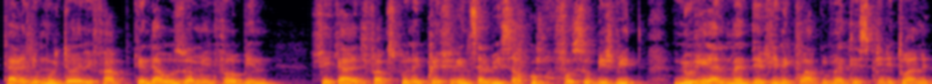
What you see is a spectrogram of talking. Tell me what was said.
care de multe ori, de fapt, când auzi oameni vorbind, fiecare de fapt spune preferința lui sau cum a fost obișnuit, nu realmente vine cu argumente spirituale.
